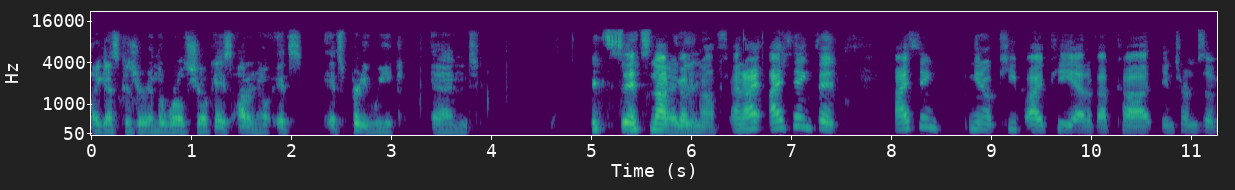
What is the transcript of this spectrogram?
I guess because you're in the World Showcase. I don't know. It's it's pretty weak, and it's it's not I good agree. enough and i i think that i think you know keep ip out of epcot in terms of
